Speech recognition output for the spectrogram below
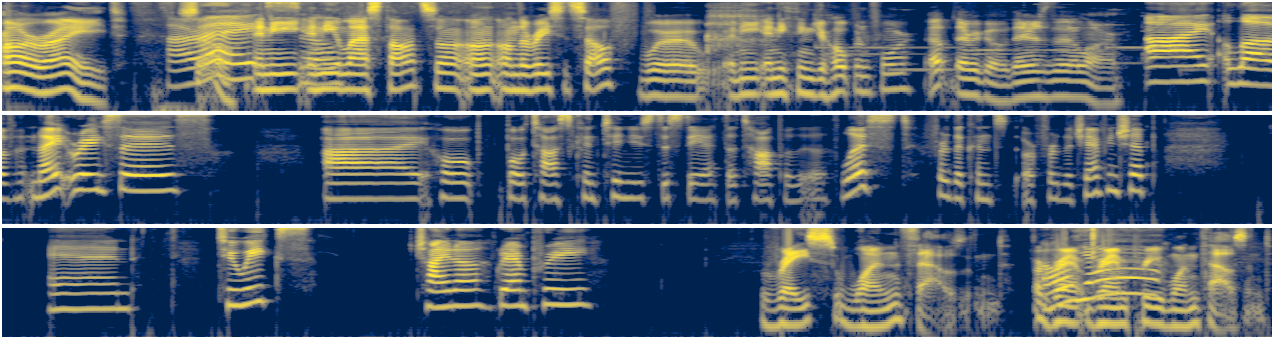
All right. All so, right, any any last thoughts on, on, on the race itself? Were any anything you're hoping for? Oh, there we go. There's the alarm. I love night races. I hope Bottas continues to stay at the top of the list for the con- or for the championship. And two weeks, China Grand Prix. Race 1000 or Oh, Grand, Grand Prix 1000.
